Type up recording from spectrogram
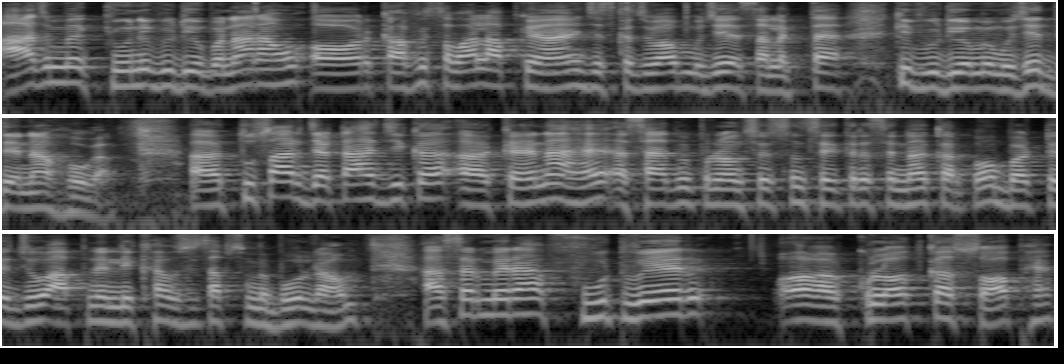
आज मैं क्यों नहीं वीडियो बना रहा हूँ और काफ़ी सवाल आपके आए हैं, जिसका जवाब मुझे ऐसा लगता है कि वीडियो में मुझे देना होगा। तुषार जटाह जी का कहना है शायद मैं प्रोनाउंसिएशन सही तरह से ना कर पाऊँ बट जो आपने लिखा है, उस हिसाब से मैं बोल रहा हूँ। सर, मेरा फुटवेयर क्लॉथ का शॉप है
